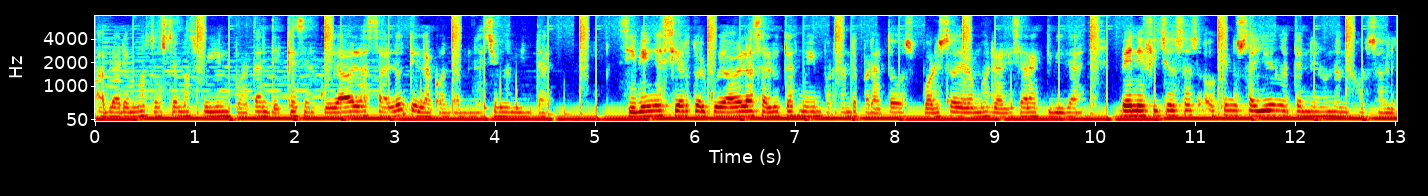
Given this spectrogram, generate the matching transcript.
hablaremos dos temas muy importantes que es el cuidado de la salud y la contaminación ambiental. Si bien es cierto el cuidado de la salud es muy importante para todos, por eso debemos realizar actividades beneficiosas o que nos ayuden a tener una mejor salud.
